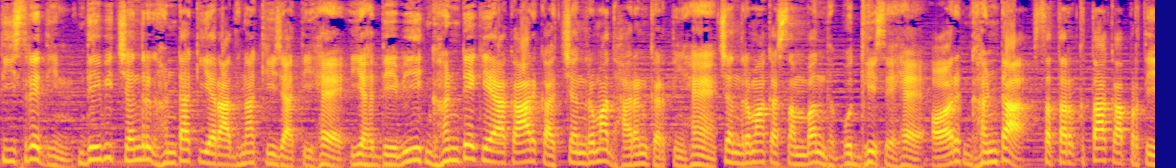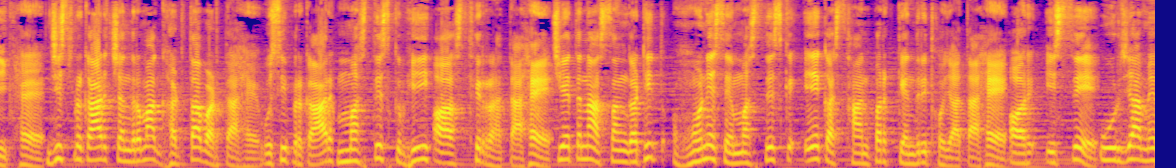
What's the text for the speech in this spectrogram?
तीसरे दिन देवी चंद्र घंटा की आराधना की जाती है। यह देवी घंटे के आकार का चंद्रमा धारण करती हैं। चंद्रमा का संबंध बुद्धि से है और घंटा सतर्कता का प्रतीक है। जिस प्रकार चंद्रमा घटता बढ़ता है, उसी प्रकार मस्तिष्क भी अस्थिर रहता है। चेतना संगठित होने से मस्तिष्क एक स्थान पर केंद्रित हो जाता है और इससे ऊर्जा में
